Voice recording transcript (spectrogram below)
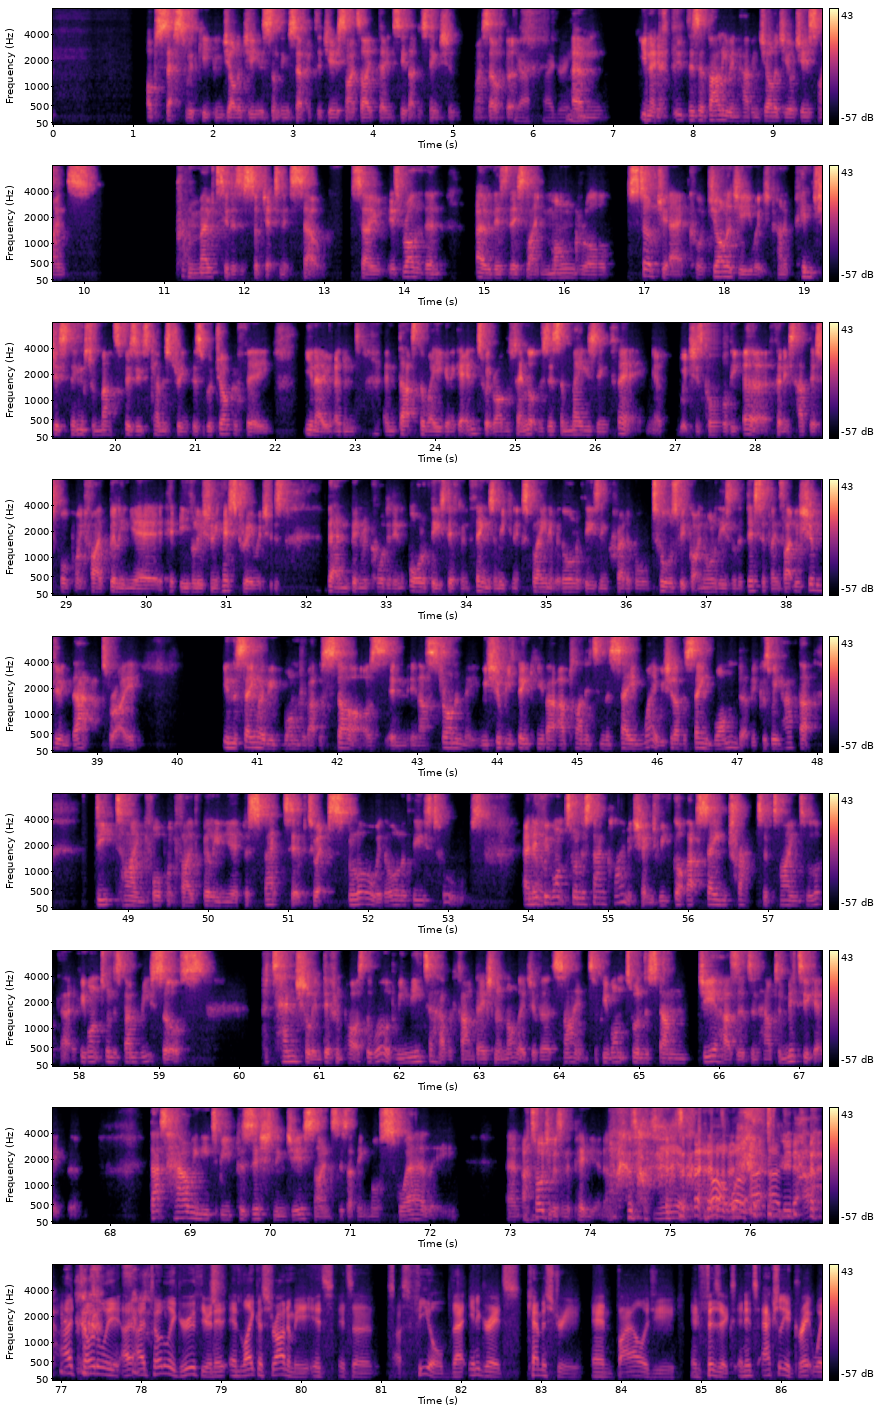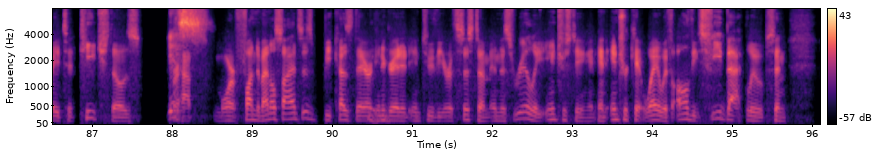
obsessed with keeping geology as something separate to geoscience. I don't see that distinction myself, but yeah, I agree. um, you know, there's a value in having geology or geoscience promoted as a subject in itself. So it's rather than, oh, there's this like mongrel subject called geology, which kind of pinches things from maths, physics, chemistry, and physical geography, you know, and and that's the way you're going to get into it, rather than saying, look, there's this amazing thing which is called the Earth, and it's had this 4.5 billion year evolutionary history, which is then been recorded in all of these different things and we can explain it with all of these incredible tools we've got in all of these other disciplines. Like we should be doing that right in the same way we wonder about the stars in, in astronomy we should be thinking about our planet in the same way we should have the same wonder because we have that deep time 4.5 billion year perspective to explore with all of these tools and if we want to understand climate change we've got that same tract of time to look at if we want to understand resource potential in different parts of the world. We need to have a foundational knowledge of earth science. If we want to understand geohazards and how to mitigate them, that's how we need to be positioning geosciences, I think, more squarely. Um, I told you it was an opinion. yeah. No, well, I, I mean, I, I totally, I, I, totally agree with you. And, it, and like astronomy, it's it's a, a, field that integrates chemistry and biology and physics, and it's actually a great way to teach those Yes. perhaps more fundamental sciences because they're mm-hmm. integrated into the Earth system in this really interesting and, and intricate way with all these feedback loops. And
